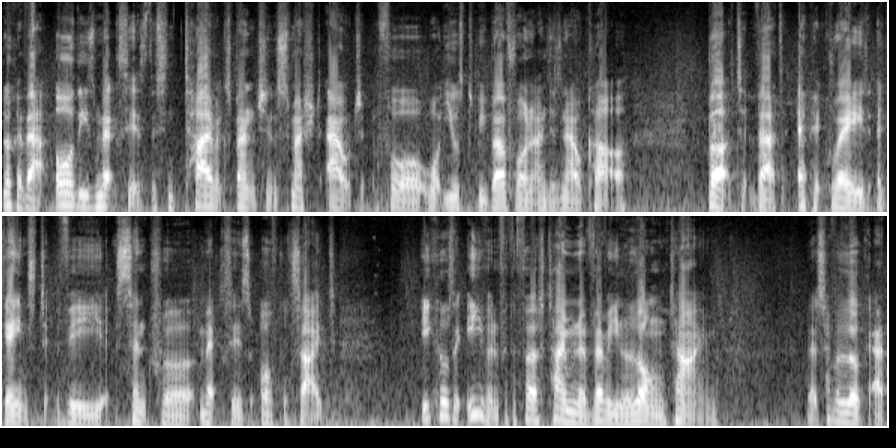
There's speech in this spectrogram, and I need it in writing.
look at that, all these mexes, this entire expansion smashed out for what used to be Balfron and is now Khal. but that epic raid against the central mexes of Gezeit equals it even for the first time in a very long time. Let's have a look at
